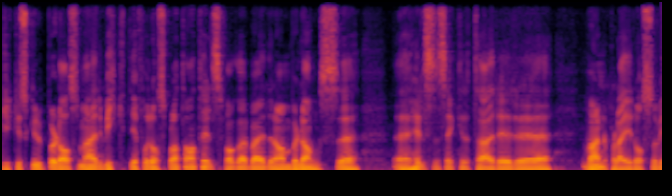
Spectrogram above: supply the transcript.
yrkesgrupper da, som er viktige for oss, bl.a. helsefagarbeidere, ambulanse, eh, helsesekretærer, eh, vernepleiere osv.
